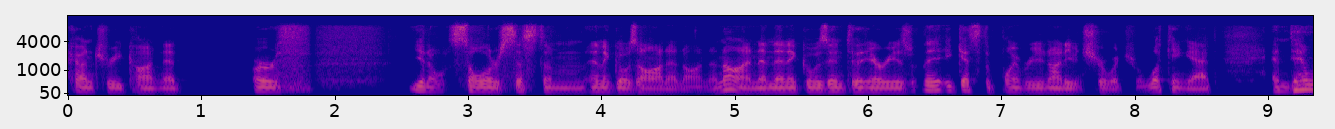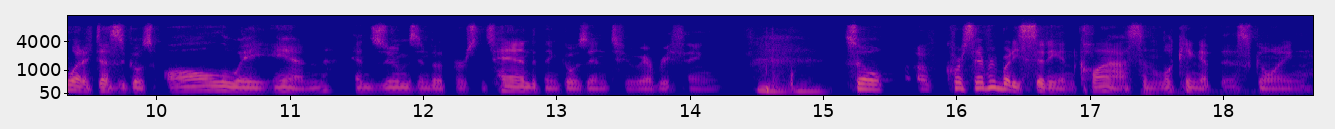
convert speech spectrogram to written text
country, continent, Earth you know solar system and it goes on and on and on. And then it goes into areas it gets to the point where you're not even sure what you're looking at. And then what it does is it goes all the way in and zooms into the person's hand and then goes into everything. Mm-hmm. so of course everybody's sitting in class and looking at this going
